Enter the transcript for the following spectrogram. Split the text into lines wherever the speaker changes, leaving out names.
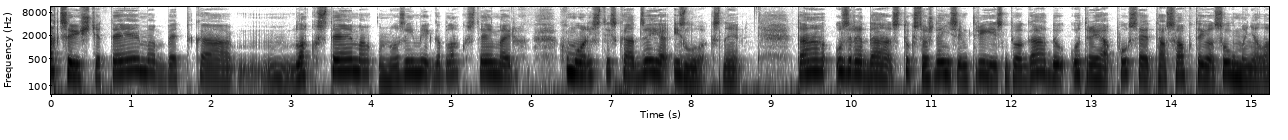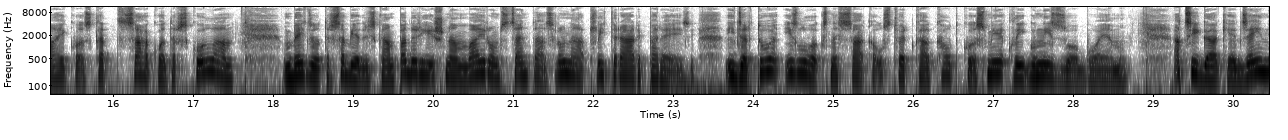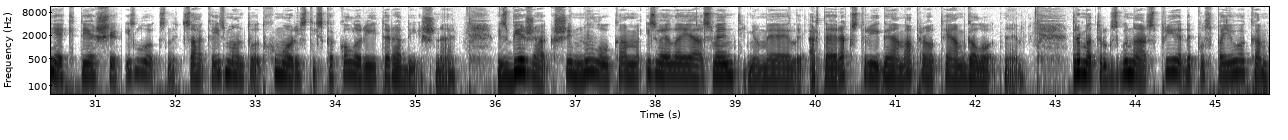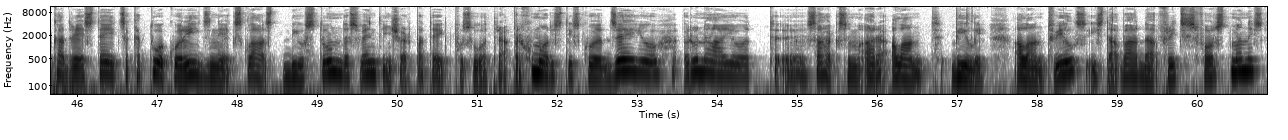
Atsevišķa tēma, bet kā blakus tēma un nozīmīga blakus tēma ir humoristiskā dzēja izloksnē. Tā uzrādījās 1930. gadu otrajā pusē, tā sauktajos ulmaņa laikos, kad sākot ar skolām un beidzot ar sabiedriskām padarīšanām, vairums centās runāt literāri pareizi. Līdz ar to izloksnes sāka uztvert kā kaut ko smieklīgu un izzobojamu. Acīgākie dzinieki tieši izloksni sāka izmantot humoristiska kolorīta radīšanai. Visbiežāk šim nolūkam izvēlējās ventiņu mēli ar tai raksturīgajām aprautajām galotnēm. Dramaturgs Gunārs Priede puspajokam kādreiz teica, ka to, ko rīdzinieks klāst divas stundas, ventiņš var pateikt pusotrā. Par humoristisko dzēju runājot, sāksim ar Alantu Vili. Alantu Vils, īstā vārdā Fricis Forstmanis,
